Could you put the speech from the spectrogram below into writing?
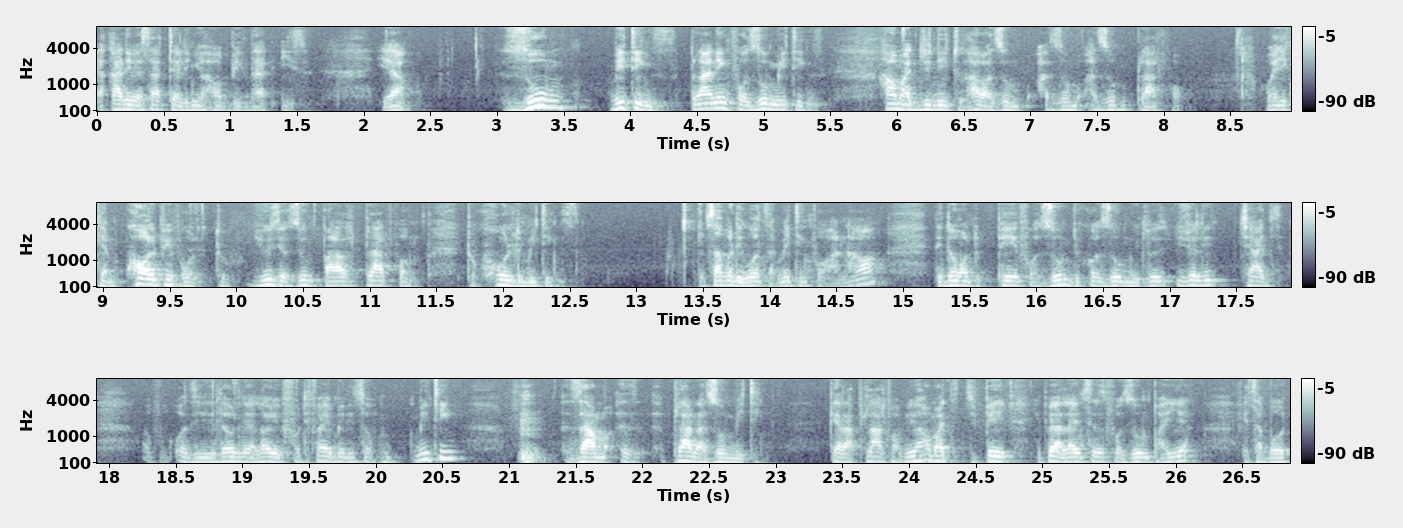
I can't even start telling you how big that is. Yeah? Zoom meetings, planning for Zoom meetings. How much you need to have a Zoom, a Zoom, a Zoom platform where you can call people to use your Zoom platform to hold meetings? If somebody wants a meeting for an hour, they don't want to pay for Zoom because Zoom will usually charge, they only allow you 45 minutes of meeting. Zoom, uh, plan a Zoom meeting, get a platform. You know how much you pay? You pay a license for Zoom per year? It's about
